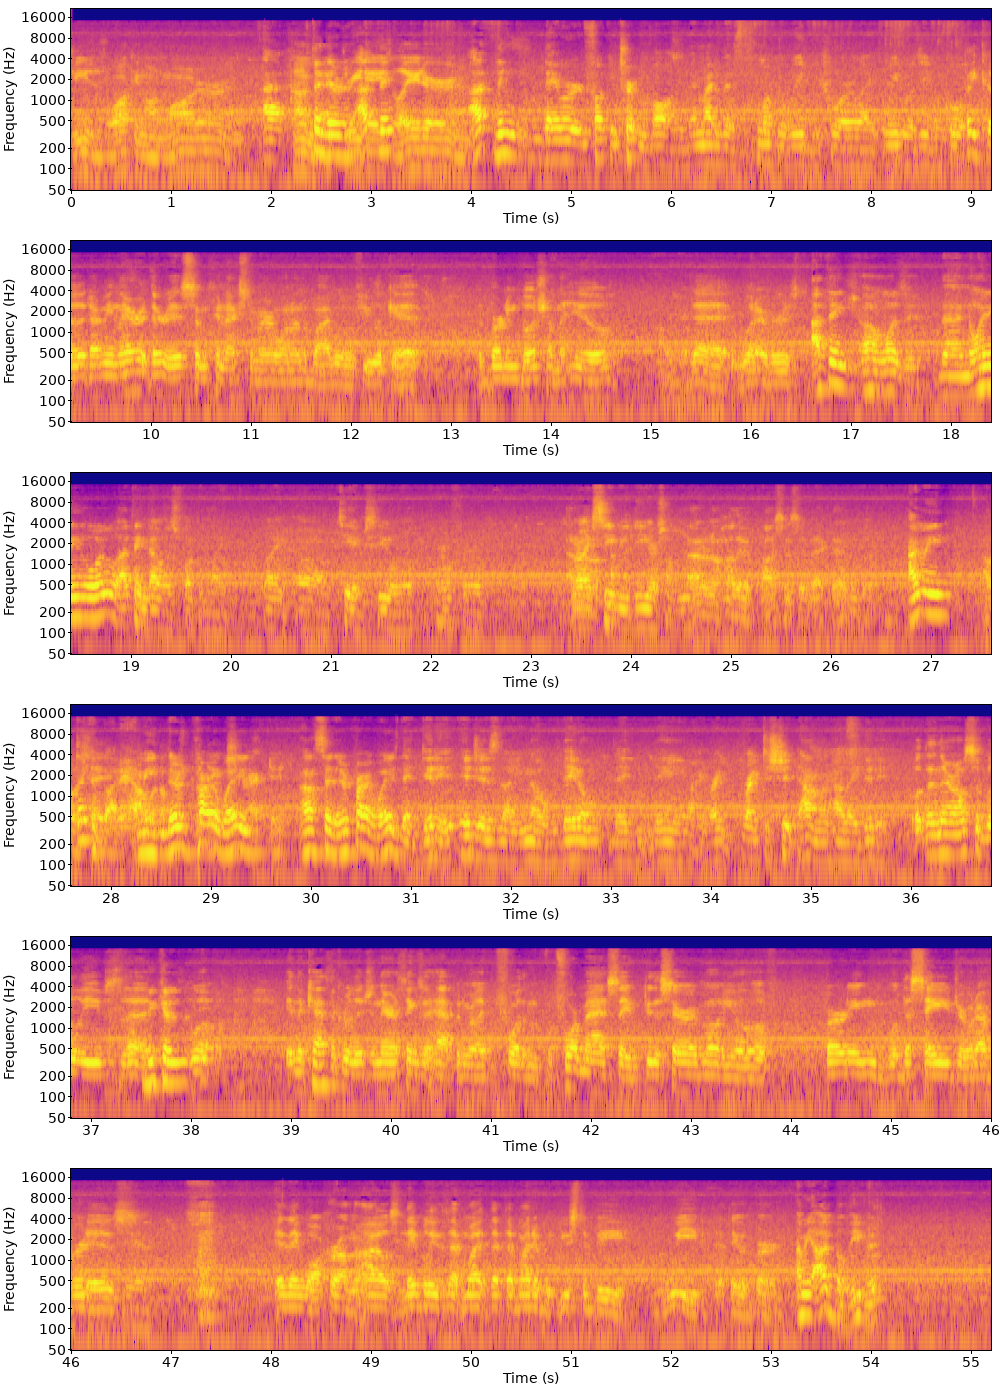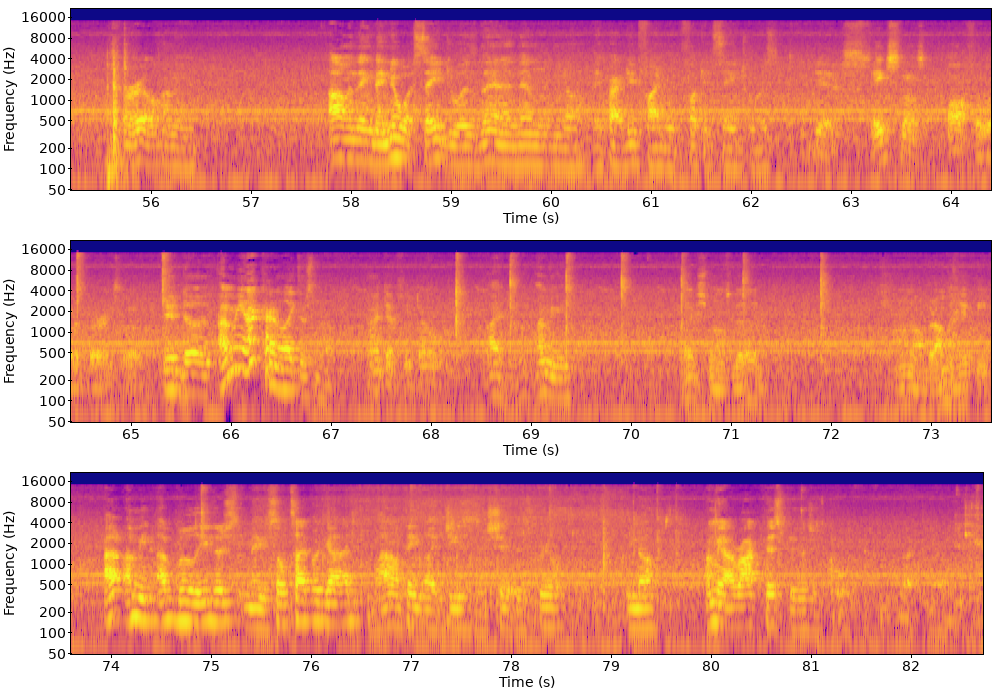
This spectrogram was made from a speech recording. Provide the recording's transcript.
Jesus walking on water and I coming think back three I days think. later. And, I think they were fucking tripping balls. They might have been smoking weed before, like weed was even cool. They could. I mean, there there is some connection to marijuana in the Bible. If you look at the burning bush on the hill, yeah. That whatever is. I think um, what is it? The anointing oil. I think that was fucking like like uh, THC oil, real for. I Or don't like know. CBD or something. I don't know how they would process it back then, but I mean, I think about it. I mean, there's probably ways. I'll say there's probably ways they did it. It just like you know they don't they they ain't like write write the shit down on how they did it. well, then there also believes that Because- well, in the Catholic religion, there are things that happen where like before the before mass, they do the ceremonial of burning with the sage or whatever it is, and they walk around the aisles, and they believe that that might that that might have used to be weed that they would burn. I mean, I believe it. For real. I mean, I don't think they knew what sage was then, and then you know they probably did find what fucking sage was. Yes, sage smells awful when it burns though. It does. I mean, I kind of like the smell. I definitely don't. I do. I mean, It smells good. I don't know, but I'm a hippie. I, I mean, I believe there's maybe some type of God. But I don't think like Jesus and shit is real. You know. I mean, I rock this because it's just cool. But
